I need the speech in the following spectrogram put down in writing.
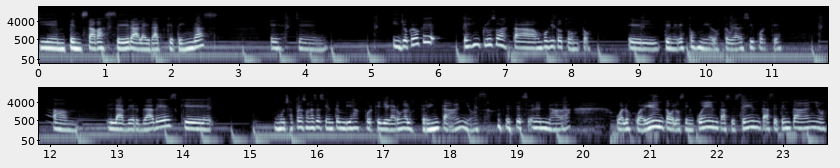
quien pensaba ser a la edad que tengas. Este, y yo creo que es incluso hasta un poquito tonto el tener estos miedos. Te voy a decir por qué. la verdad es que muchas personas se sienten viejas porque llegaron a los 30 años. Eso no es nada. O a los 40, o a los 50, 60, 70 años.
